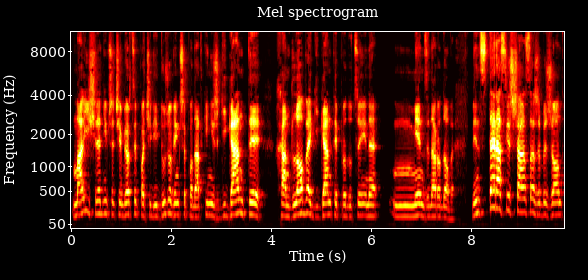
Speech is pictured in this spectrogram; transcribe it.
mali i średni przedsiębiorcy płacili dużo większe podatki niż giganty handlowe, giganty produkcyjne międzynarodowe. Więc teraz jest szansa, żeby rząd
